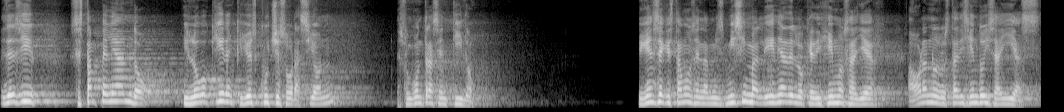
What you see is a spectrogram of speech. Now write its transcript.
Es decir, se están peleando y luego quieren que yo escuche su oración, es un contrasentido. Fíjense que estamos en la mismísima línea de lo que dijimos ayer. Ahora nos lo está diciendo Isaías.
